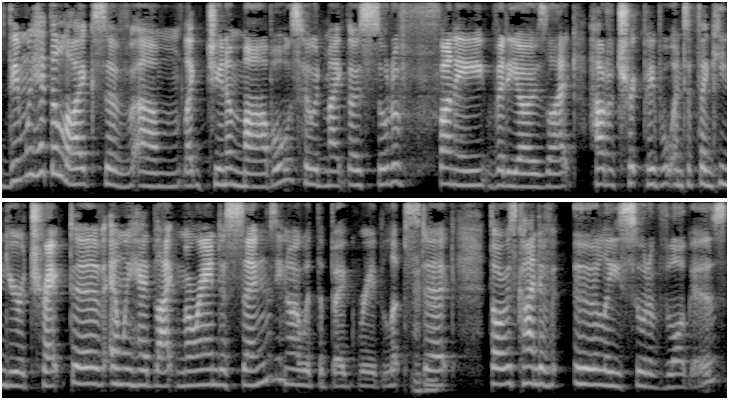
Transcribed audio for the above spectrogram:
Then we had the likes of um, like Jenna Marbles, who would make those sort of funny videos like how to trick people into thinking you're attractive. And we had like Miranda Sings, you know, with the big red lipstick, those kind of early sort of vloggers.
